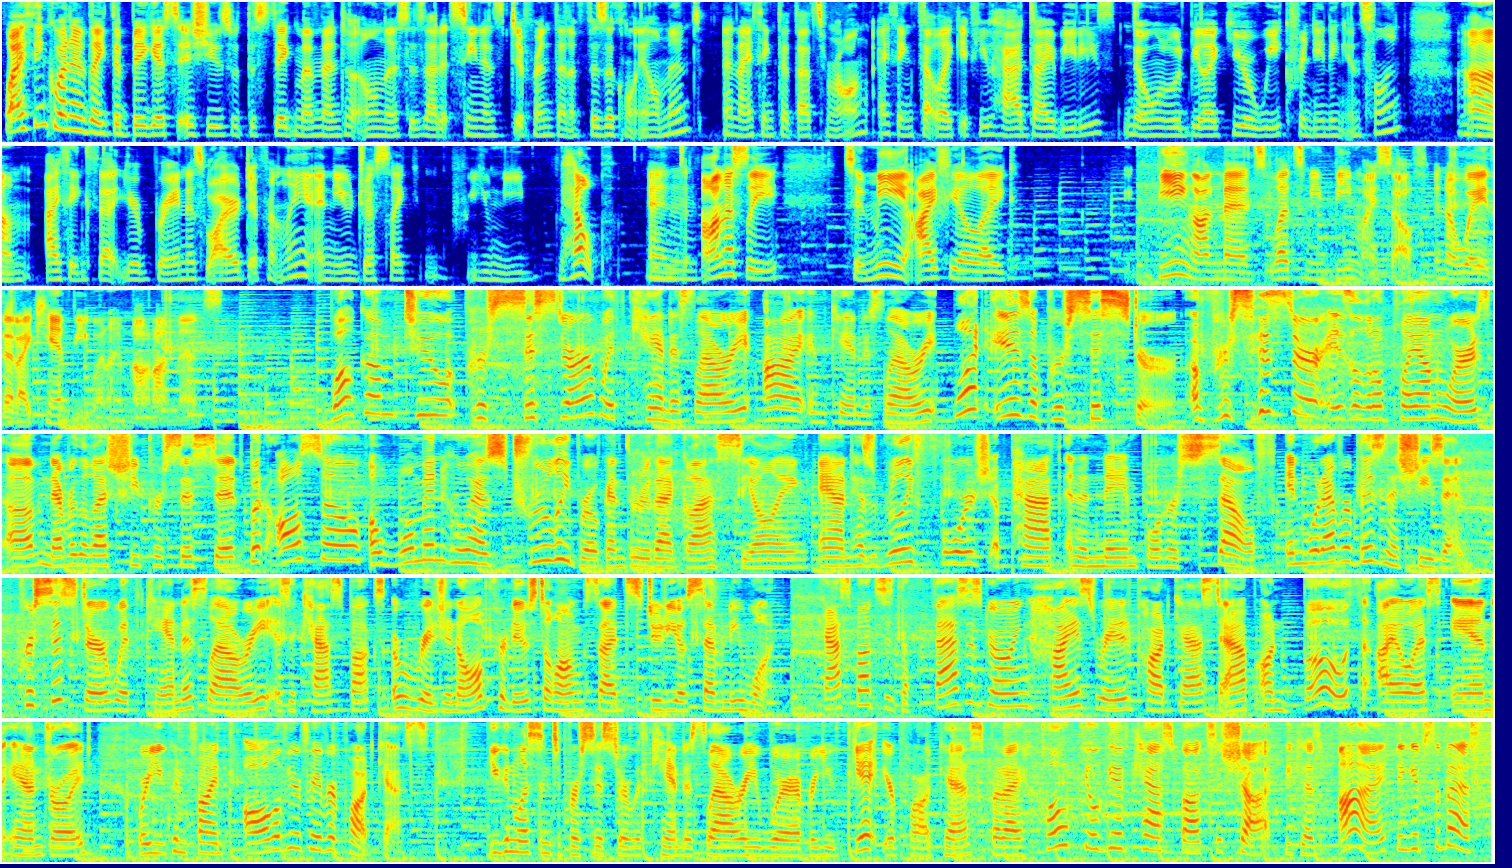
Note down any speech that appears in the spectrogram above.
Well, I think one of like the biggest issues with the stigma of mental illness is that it's seen as different than a physical ailment, and I think that that's wrong. I think that like if you had diabetes, no one would be like you're weak for needing insulin. Um, I think that your brain is wired differently, and you just like you need help. And honestly, to me, I feel like being on meds lets me be myself in a way that I can't be when I'm not on meds. Welcome to Persister with Candace Lowry. I am Candace Lowry. What is a persister? A persister is a little play on words of nevertheless she persisted, but also a woman who has truly broken through that glass ceiling and has really forged a path and a name for herself in whatever business she's in. Persister with Candace Lowry is a Castbox original produced alongside Studio 71. Castbox is the fastest growing, highest rated podcast app on both iOS and Android, where you can find all of your favorite podcasts. You can listen to Persister with Candace Lowry wherever you get your podcasts, but I hope you'll give Castbox a shot because I think it's the best.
